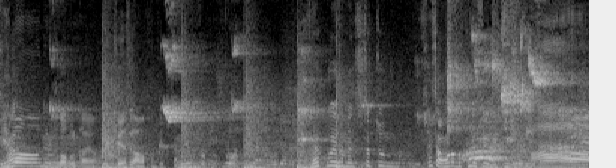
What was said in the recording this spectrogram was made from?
1번을 누가 볼까요? 주현희 선수가 아마 봅니다. 당연히도 볼것 같아요. 대학부에서는 진짜 좀 살짝 어나더 클래스의 느낌이 있는데. 아,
